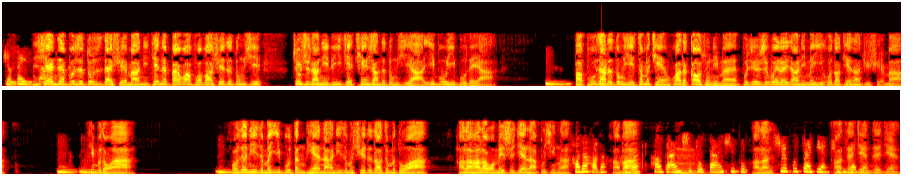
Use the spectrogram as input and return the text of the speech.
准备一下？你现在不是都是在学吗？你天天白话佛法学的东西，就是让你理解天上的东西啊，一步一步的呀。嗯把菩萨的东西这么简化的告诉你们，不就是为了让你们以后到天上去学吗？嗯嗯，听不懂啊？嗯否则你怎么一步登天呢？你怎么学得到这么多啊？好了好了，我没时间了，不行了。好的好的好吧好的好，感恩师傅，嗯感恩师傅，好了，师傅再见，师啊，傅再见见，再见。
